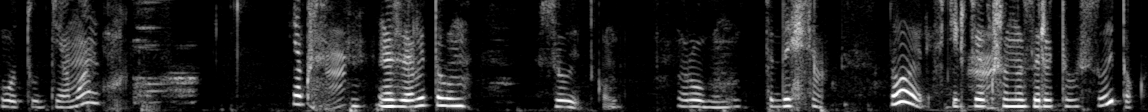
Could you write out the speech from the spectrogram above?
От тут діамант. Як з незаритовим злитком. Робимо 50 доларів. Тільки якщо незаритовий злиток,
